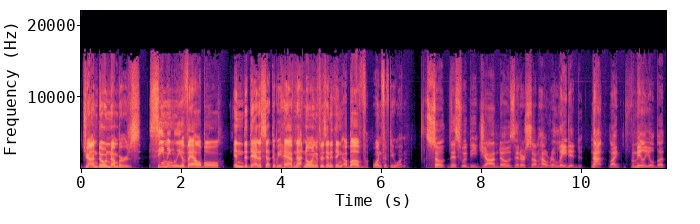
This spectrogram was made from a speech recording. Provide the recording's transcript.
John Doe numbers seemingly available in the data set that we have, not knowing if there's anything above 151. So this would be John Does that are somehow related, not like familial, but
